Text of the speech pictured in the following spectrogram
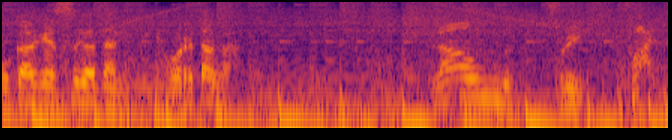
おかげ姿に見惚れたが。ラウンド3ファイト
